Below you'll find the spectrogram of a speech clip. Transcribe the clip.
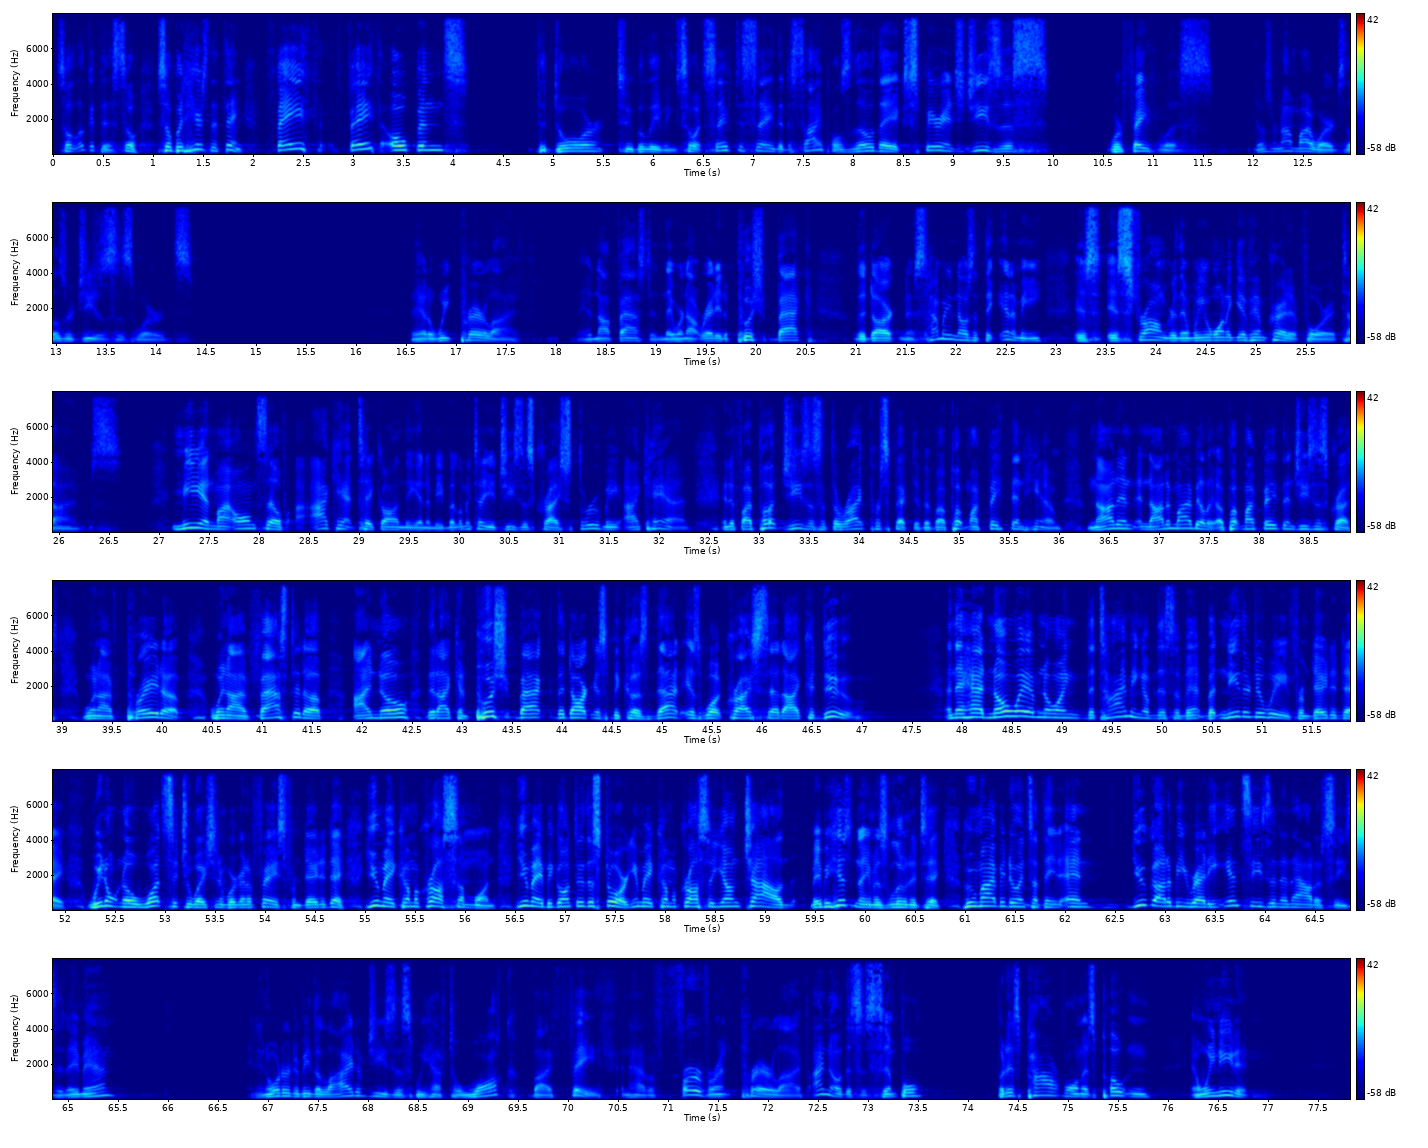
So look at this. So so but here's the thing. Faith faith opens the door to believing. So it's safe to say the disciples though they experienced Jesus were faithless. Those are not my words, those are Jesus' words. They had a weak prayer life. They had not fasted, and they were not ready to push back the darkness. How many knows that the enemy is, is stronger than we want to give him credit for at times? Me and my own self, I can't take on the enemy. But let me tell you, Jesus Christ through me, I can. And if I put Jesus at the right perspective, if I put my faith in Him, not in not in my ability, I put my faith in Jesus Christ. When I've prayed up, when I've fasted up, I know that I can push back the darkness because that is what Christ said I could do. And they had no way of knowing the timing of this event, but neither do we from day to day. We don't know what situation we're going to face from day to day. You may come across someone. You may be going through the store. You may come across a young child. Maybe his name is Lunatic, who might be doing something. And you got to be ready in season and out of season. Amen? And in order to be the light of Jesus, we have to walk by faith and have a fervent prayer life. I know this is simple, but it's powerful and it's potent, and we need it.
